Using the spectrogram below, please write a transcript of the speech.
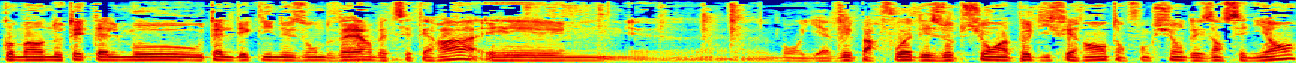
comment noter tel mot ou telle déclinaison de verbe, etc. Et bon, il y avait parfois des options un peu différentes en fonction des enseignants,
